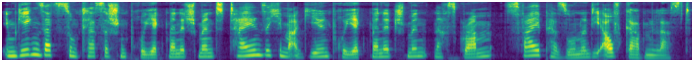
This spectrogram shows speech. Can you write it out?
Im Gegensatz zum klassischen Projektmanagement teilen sich im agilen Projektmanagement nach Scrum zwei Personen die Aufgabenlast.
